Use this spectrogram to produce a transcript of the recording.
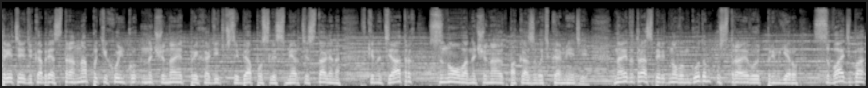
3 декабря. Страна потихоньку начинает приходить в себя после смерти Сталина. В кинотеатрах снова начинают показывать комедии. На этот раз перед Новым годом устраивают премьеру «Свадьба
